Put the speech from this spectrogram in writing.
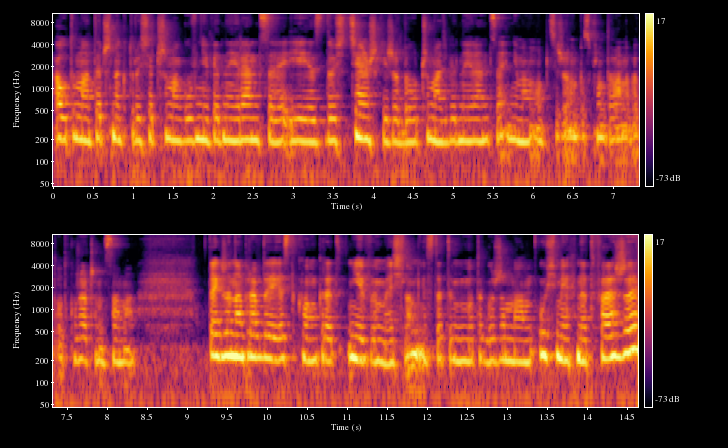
automatyczny, który się trzyma głównie w jednej ręce i jest dość ciężki, żeby utrzymać w jednej ręce i nie mam opcji, żebym posprzątała nawet odkurzaczem sama. Także naprawdę jest konkret, nie wymyślam niestety, mimo tego, że mam uśmiech na twarzy,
